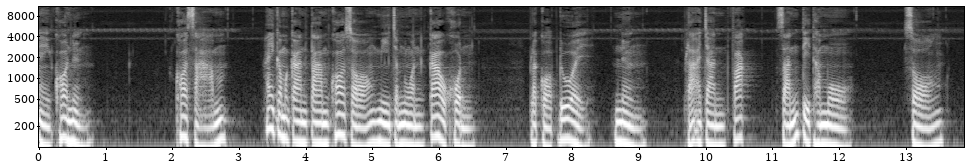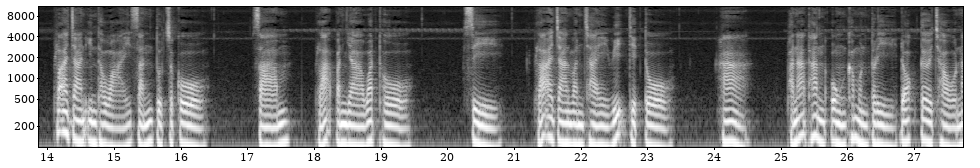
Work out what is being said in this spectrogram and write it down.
ในข้อหนึ่งข้อ 3. ให้กรรมการตามข้อ 2 มีจำนวน 9 คน ประกอบด้วย 1. พระอาจารย์ฟัก สันติธรรมโม 2. พระอาจารย์อินทวายสันตุสโก 3. พระปัญญาวัฒโท 4. พระอาจารย์วันชัยวิจิตโต 5. พระท่านองคมนตรีด็อกเตอร์เชาวน์ ณ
